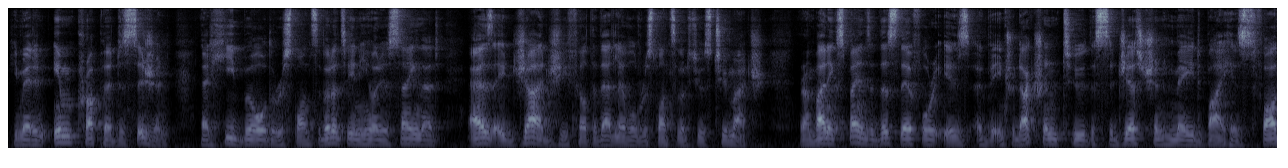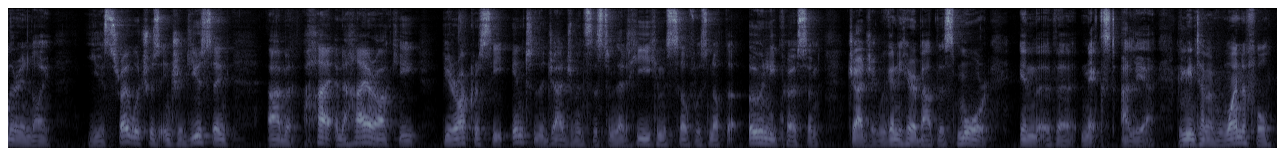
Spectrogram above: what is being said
he made an improper decision, that he bore the responsibility. And he was saying that as a judge, he felt that that level of responsibility was too much. Ramban explains that this, therefore, is the introduction to the suggestion made by his father in law, Yisro, which was introducing um, a hierarchy, bureaucracy into the judgment system, that he himself was not the only person judging. We're going to hear about this more in the, the next Aliyah. In the meantime, have a wonderful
